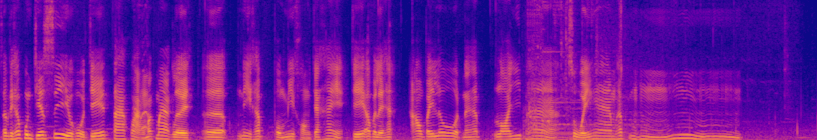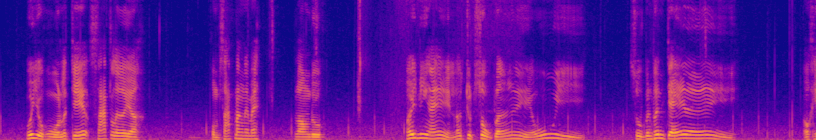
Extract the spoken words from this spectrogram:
สวัสดีครับคุณเจสซี่โอ้โหเจ๊ตาขวางมาก ๆเลย เออนี่ครับผมมีของจะให้เจ๊เอาไปเลยฮะ เอาไปโลดนะครับร้อยยี่ห้าสวยงามครับอือหืออุ้ยโอ้โหแล้วเจ๊ซัดเลยอะผมซัดบ้างได้ไหมลองดู เฮ้ยนี่ไง เราจุดสูบเลยอุ้ยสูบเป็นเพื่อนเจ๊เลย โอเค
